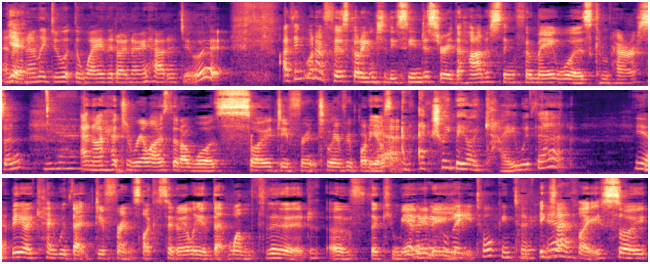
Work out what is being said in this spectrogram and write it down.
and i can only do it the way that i know how to do it I think when I first got into this industry, the hardest thing for me was comparison. Yeah. And I had to realize that I was so different to everybody else and actually be okay with that. Yeah Be okay with that difference. Like I said earlier, that one third of the yeah, the community. people that you're talking to Yeah. Exactly. So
